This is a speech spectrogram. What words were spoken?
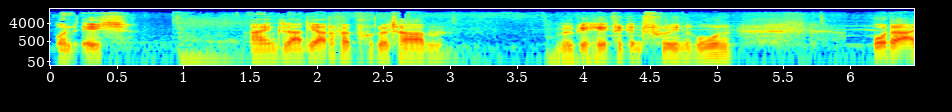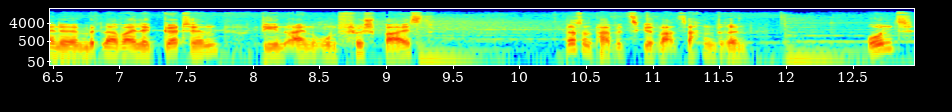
und ich einen Gladiator verprügelt haben. Möge Hedwig in frühen ruhen. Oder eine mittlerweile Göttin, die in einen rohen Fisch beißt. Da sind ein paar witzige Sachen drin. Und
